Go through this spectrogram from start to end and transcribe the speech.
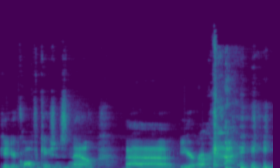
get your qualifications now uh, you're our guy.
